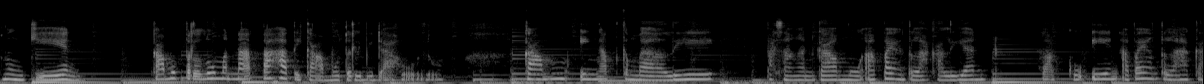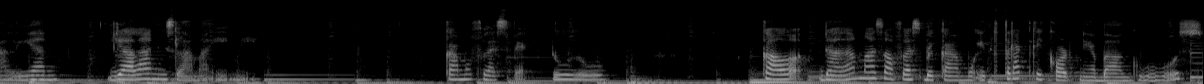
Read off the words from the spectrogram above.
mungkin kamu perlu menata hati kamu terlebih dahulu. Kamu ingat kembali pasangan kamu, apa yang telah kalian lakuin, apa yang telah kalian jalani selama ini. Kamu flashback dulu. Kalau dalam masa flashback kamu itu track recordnya bagus,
